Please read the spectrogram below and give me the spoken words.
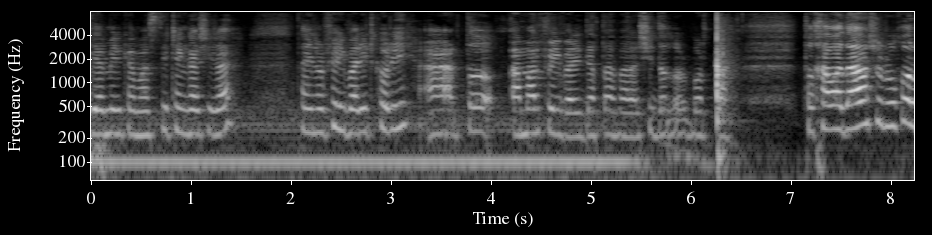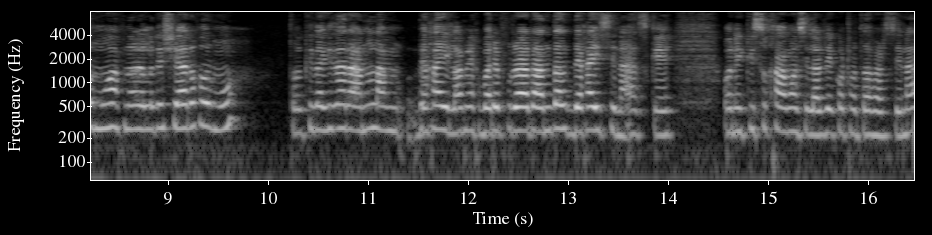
দিয়া মিরকা মাছ দিয়ে ঠেঙ্গা শিরা। তাই ফেভারিট করি। আর তো আমার ফেভারিট দেখতে পারা ভর্তা। তো খাওয়া দাওয়া শুরু করমু, আপনার লগে শেয়ার করমু। তো কিতা কিতা রানলাম, দেখাইলাম, একবারে পুরা রান্না দেখাইছি না আজকে। অনেক কিছু খাম আছিল, আর রেকর্ড করতে পারছি না।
